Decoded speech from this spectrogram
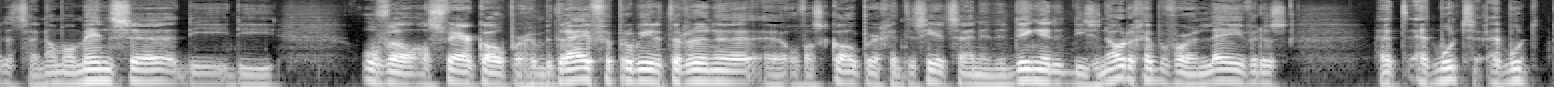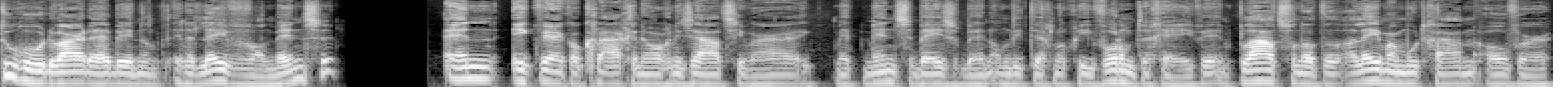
dat zijn allemaal mensen die, die ofwel als verkoper hun bedrijf proberen te runnen, uh, of als koper geïnteresseerd zijn in de dingen die ze nodig hebben voor hun leven. Dus het, het, moet, het moet toegevoegde waarde hebben in het, in het leven van mensen. En ik werk ook graag in een organisatie waar ik met mensen bezig ben om die technologie vorm te geven. In plaats van dat het alleen maar moet gaan over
